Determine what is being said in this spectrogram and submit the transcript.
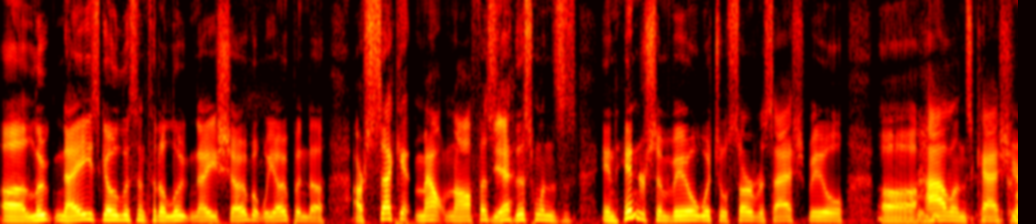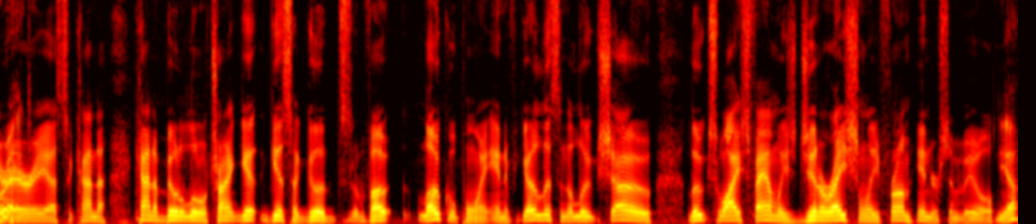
Uh, Luke Nays, go listen to the Luke Nays show. But we opened a, our second mountain office. Yeah. This one's in Hendersonville, which will service Asheville, uh, Highlands, Cashiers Correct. area. So kind of kind of build a little try get gets a good s- local point. And if you go listen to Luke's show, Luke's wife's family's generationally from Hendersonville. Yeah.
